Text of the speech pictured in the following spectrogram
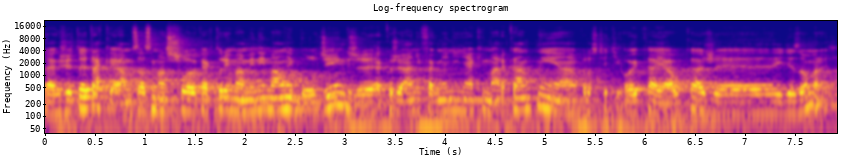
Takže to je také. A zase máš človeka, ktorý má minimálny bulging, že akože ani fakt není nejaký markantný a proste ti ojka javka, že ide zomrieť.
